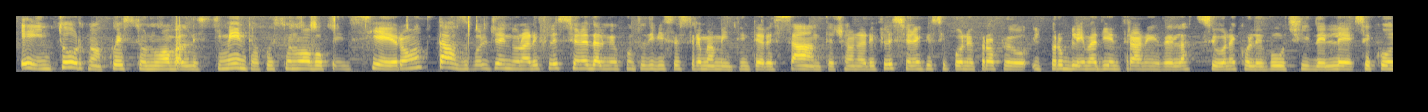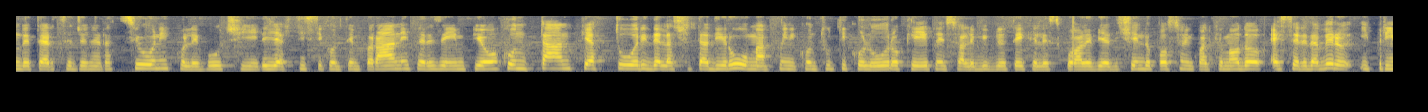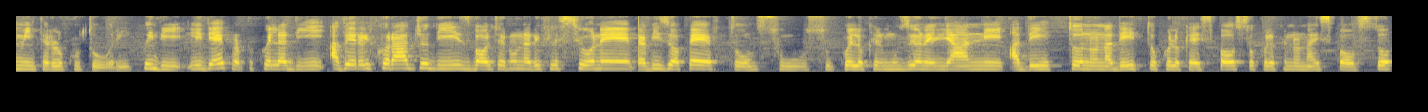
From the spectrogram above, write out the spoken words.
e intorno a questo nuovo allestimento, a questo nuovo pensiero, sta svolgendo una riflessione dal mio punto di vista estremamente interessante, cioè una riflessione che si pone proprio il problema di entrare in relazione con le voci delle seconde e terze generazioni, con le voci degli artisti contemporanei, per esempio, con tanti attori della città di Roma, quindi con tutti coloro che, penso alle biblioteche, le scuole e via dicendo, possono in qualche modo essere davvero i primi interlocutori. Quindi l'idea è proprio quella di avere il coraggio di svolgere una riflessione a viso aperto su, su quello che il museo negli anni ha detto, non ha detto, quello che ha esposto, quello che non ha esposto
